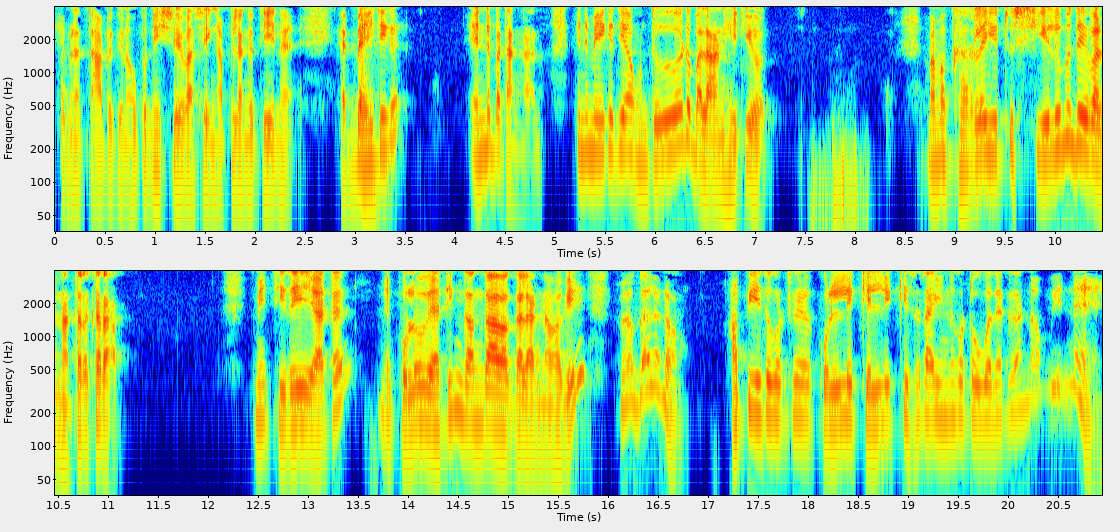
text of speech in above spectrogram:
එහෙම නැත්නම් අපි කියන උපනිශ්‍රේ වශයෙන් අපි ළඟ තියෙන ඇබ්බැහි ටික එන්න පටන් ගන්නවා. මෙන්න මේක දිහා හුදුවට බලන්න හිටියොත් මම කරලා යුතු සියලුම දේවල් නතර කරා. මේ tire යට මේ පොළොව යටින් ගංගාවක් ගලනවා වගේ මේක ගලනවා. අපි එතකොට කොල්ලෙක් කෙල්ලෙක් ඉස්සරහා ඉන්නකොට ඌව දැක ගන්න හම්බෙන්නේ නැහැ.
